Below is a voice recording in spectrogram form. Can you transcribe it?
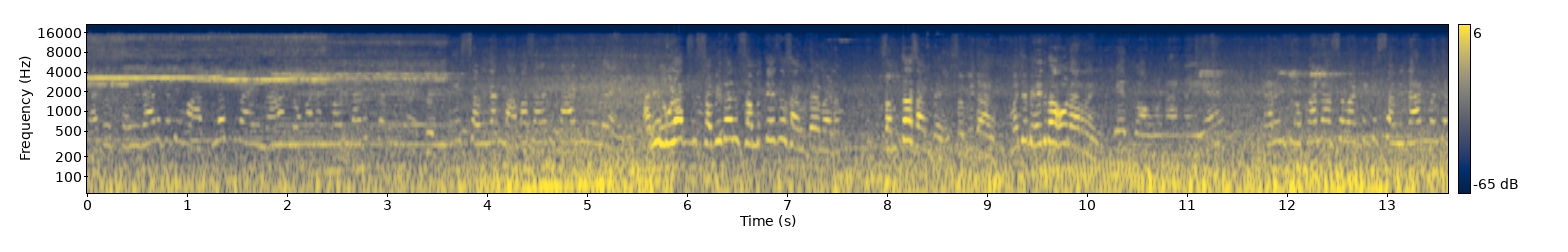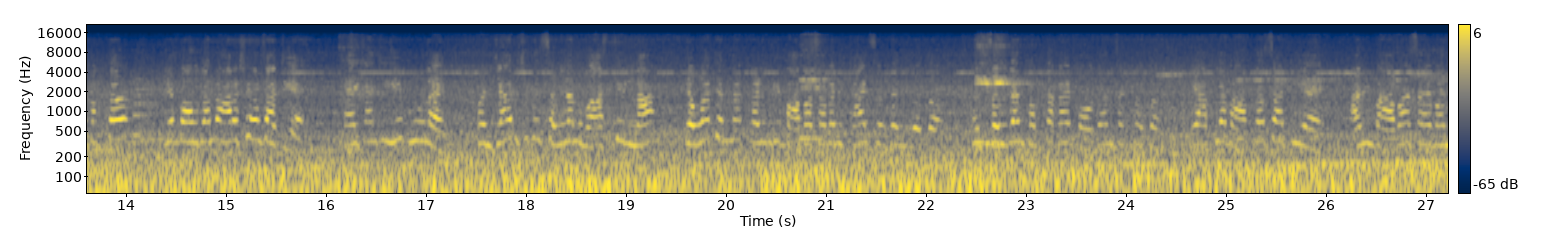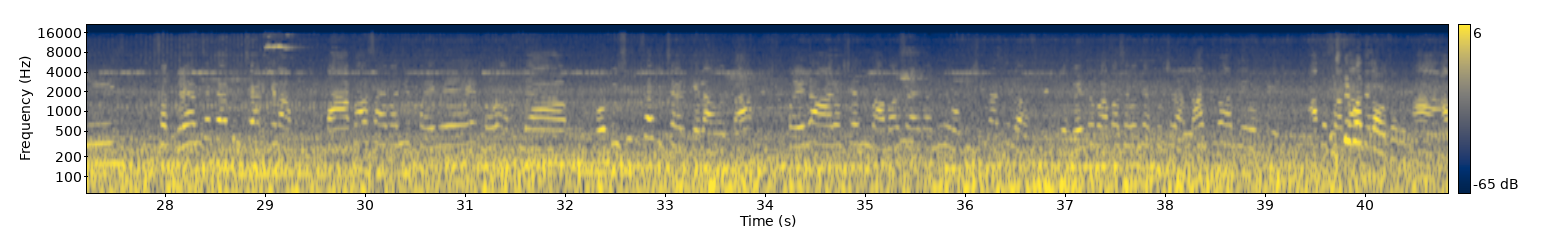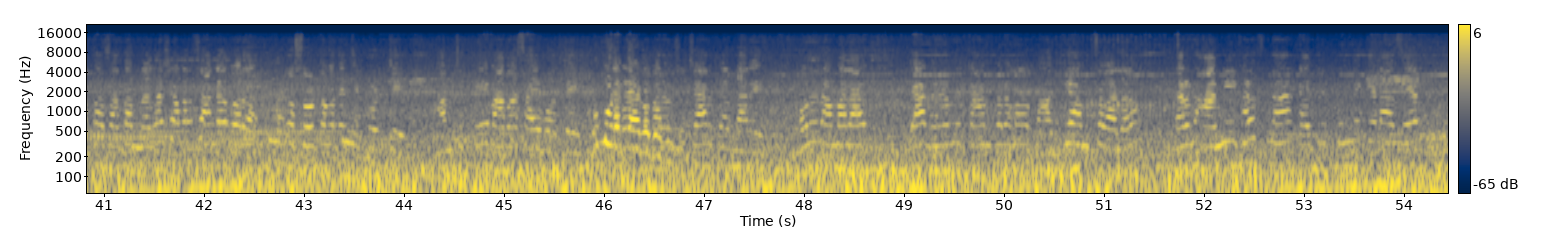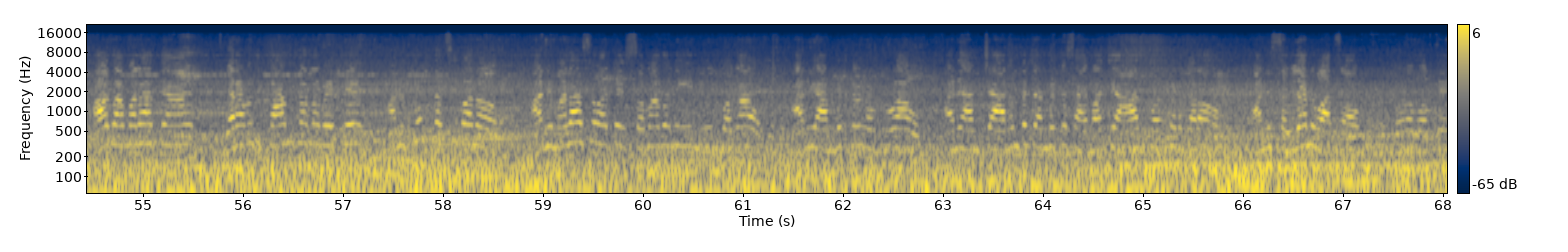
त्याचं संविधान कधी वाचलंच नाही ना लोकांना कळणारच नाही. संविधान बाबासाहेबांनी काय दिलेलं आहे आणि मुळात संविधान समतेचं सांगताय मॅडम. समता सांगताय संविधान. म्हणजे भेदभाव होणार नाही. भेदभाव होणार नाही आहे कारण लोकांना असं वाटतं की संविधान म्हणजे फक्त हे बहुधांना आरक्षणासाठी आहे काहीकांची ही भूल आहे. पण ज्या दिवशी ते संविधान वाचतील ना तेव्हा त्यांना कळेल की बाबासाहेबांनी काय संविधान दिलं होतं. आणि संविधान फक्त काय बहुधांसाठी होतं हे आपल्या भारतासाठी आहे. आणि बाबासाहेबांनी सगळ्यांचा त्यात विचार केला. बाबासाहेबांनी पहिले आपल्या ओबीसीचा विचार केला होता. पहिलं आरक्षण बाबासाहेबांनी ओबीसीला दिलं. ते भेटू बाबासाहेबांनी खुशीला लाच मारली होती. इस्तिफा दिला होता तो. हा आता आता नगरसेवकाला सांगा बरं. तो सोडतो का त्यांची पुढची? आमचे ते बाबासाहेब होते. खूप मोठा त्याग होता. विचार करणारे. म्हणून आम्हाला त्या घरामध्ये काम करणं मला भाग्य आमचं आलं. कारण आम्ही खरंच ना काहीतरी पुण्य केलं असेल आज आम्हाला त्या घरामध्ये काम करायला भेटते आणि खूप नशिबानं आहोत. आणि मला असं वाटतं समाजाने ही न्यूज बघावं आणि आंबेडकर जुळावं आणि आमच्या अनंत आंबेडकर साहेबांचे हात बळकट करावं आणि संविधान वाचावं. म्हणून बोलते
